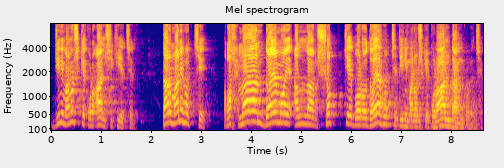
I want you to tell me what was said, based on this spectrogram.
যিনি মানুষকে কোরআন শিখিয়েছেন। তার মানে হচ্ছে, রহমান দয়াময় আল্লাহর সবচেয়ে বড় দয়া হচ্ছে তিনি মানুষকে কোরআন দান করেছেন।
